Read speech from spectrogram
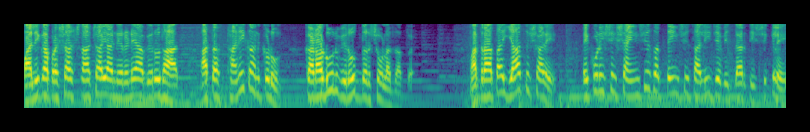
पालिका प्रशासनाच्या या निर्णयाविरोधात आता स्थानिकांकडून कडाडून विरोध दर्शवला जातोय. मात्र आता याच शाळेत एकोणीसशे शहाऐंशी सत्याऐंशी साली जे विद्यार्थी शिकले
